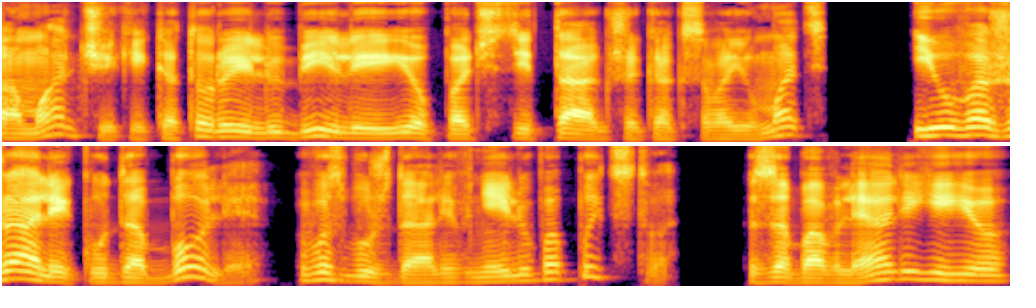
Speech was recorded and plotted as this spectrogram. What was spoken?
а мальчики, которые любили ее почти так же, как свою мать, и уважали куда более, возбуждали в ней любопытство, забавляли ее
